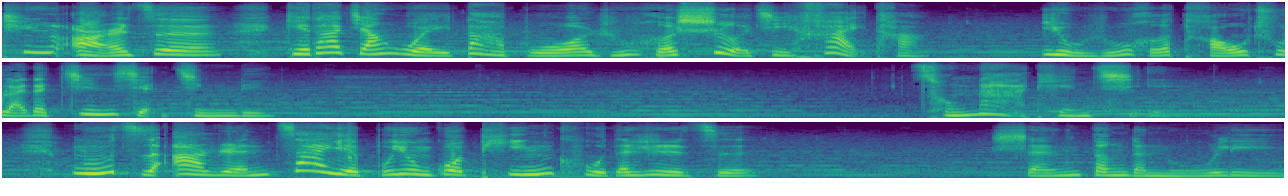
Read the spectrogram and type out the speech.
听儿子给他讲韦大伯如何设计害他，又如何逃出来的惊险经历。从那天起，母子二人再也不用过贫苦的日子。神灯的奴隶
